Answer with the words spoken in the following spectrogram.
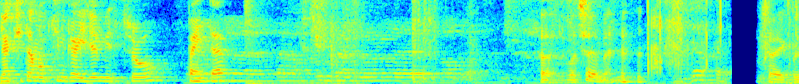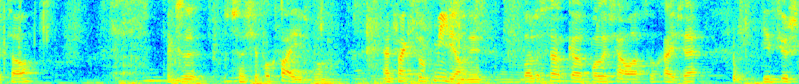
Jak ci tam obcinka idzie, mistrzu? Painter? Teraz zobaczymy. Czy jakby co? Także trzeba się pochwalić, bo efektów milion jest. Balustratka poleciała, słuchajcie. Jest już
